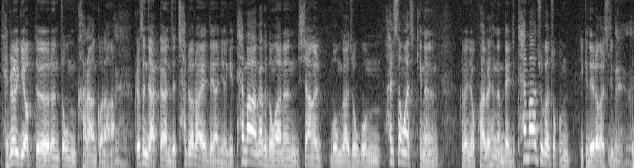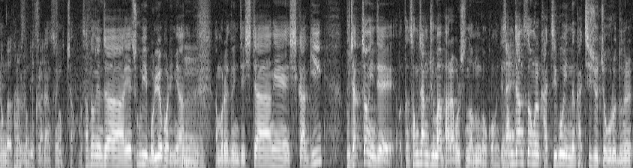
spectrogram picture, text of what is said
개별 기업들은 조금 가라앉거나 네. 그래서 이제 아까 이제 차별화에 대한 이야기 테마가 그동안은 시장을 뭔가 조금 활성화시키는 그런 역할을 했는데 이제 테마주가 조금 이렇게 내려갈 수 있는 네, 네. 그런 거 가능성도 있잖아요. 가능성이 그래서 있죠. 뭐 삼성전자의 수급이 몰려버리면 음. 아무래도 이제 시장의 시각이 무작정 이제 어떤 성장주만 바라볼 수는 없는 거고 이제 네. 성장성을 가지고 있는 가치주 쪽으로 눈을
